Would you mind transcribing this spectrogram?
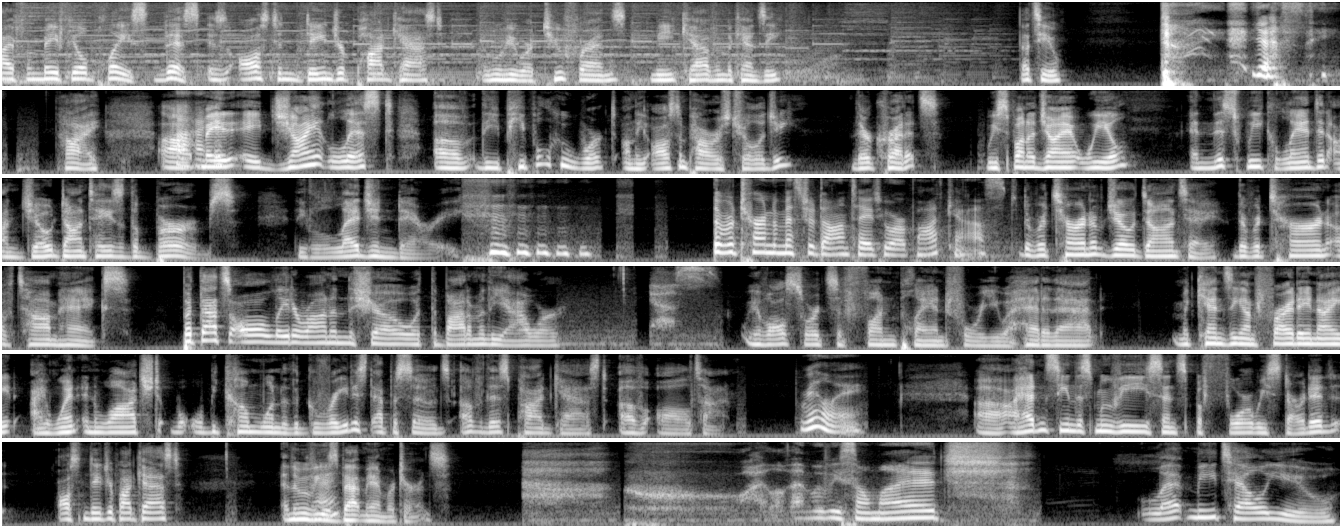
Live from Mayfield Place, this is Austin Danger Podcast, a movie where two friends, me, Kev, and Mackenzie, that's you, Yes. hi, uh, Hi. made a giant list of the people who worked on the Austin Powers trilogy, their credits. We spun a giant wheel, and this week landed on Joe Dante's The Burbs, the legendary, the return of Mr. Dante to our podcast. the return of Joe Dante, the return of Tom Hanks. But that's all later on in the show at the bottom of the hour. Yes. We have all sorts of fun planned for you ahead of that. Mackenzie, on Friday night, I went and watched what will become one of the greatest episodes of this podcast of all time. Really? Uh, I hadn't seen this movie since before we started Austin Danger Podcast, and the movie Okay. is Batman Returns. Ooh, I love that movie so much. Let me tell you.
